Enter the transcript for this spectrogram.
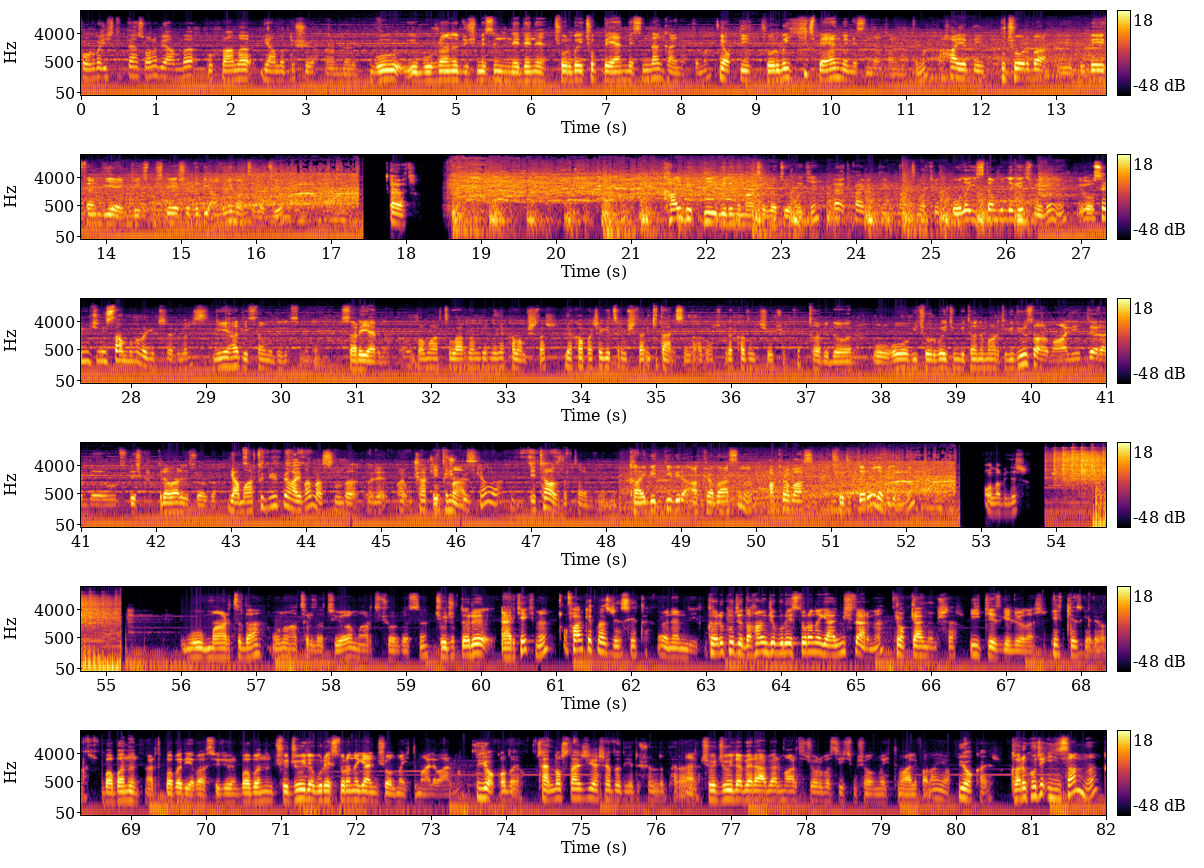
Çorba içtikten sonra bir anda buhrana bir anda düşüyor. Anladım. Bu e, buhrana düşmesinin nedeni çorbayı çok beğenmesinden kaynaklı mı? Yok değil. Çorbayı hiç beğenmemesinden kaynaklı mı? Hayır değil. Bu çorba e, bu beyefendiye geçmişte yaşadığı bir anıyı mı hatırlatıyor? Evet. Kaybettiği birini mi hatırlatıyor peki? Evet kaybettiği birini hatırlatıyor. Olay İstanbul'da geçmiyor değil mi? O senin için İstanbul'da da geçirebiliriz. Niye hadi İstanbul'da geçsin bakalım. Sarıyer'de. Orada martılardan birini yakalamışlar. Yaka paça getirmişler. iki tanesini daha doğrusu. Bir de kadın içiyor çünkü. Tabii doğru. Oho bir çorba için bir tane martı gidiyorsa maliyetli herhalde 35-40 lira vardı çorba. Ya martı büyük bir hayvan aslında. Öyle ay, uçarken Eti küçük gözüküyor ama eti azdır. Tabii canım. Kaybettiği biri akrabası mı? Akrabası Çocukları olabilir mi? olabilir. Bu martı da onu hatırlatıyor. Martı çorbası. Çocukları erkek mi? Fark etmez cinsiyeti. Önemli değil. Karı koca daha önce bu restorana gelmişler mi? Yok gelmemişler. İlk kez geliyorlar. İlk kez geliyorlar. Babanın artık baba diye bahsediyorum. Babanın çocuğuyla bu restorana gelmiş olma ihtimali var mı? Yok o da yok. Sen nostalji yaşadı diye düşündün herhalde. Ha, çocuğuyla beraber martı çorbası içmiş olma ihtimali falan yok. Yok hayır. Karı koca insan mı?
